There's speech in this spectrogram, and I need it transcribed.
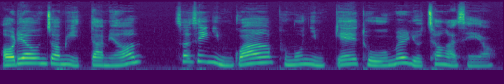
어려운 점이 있다면 선생님과 부모님께 도움을 요청하세요.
